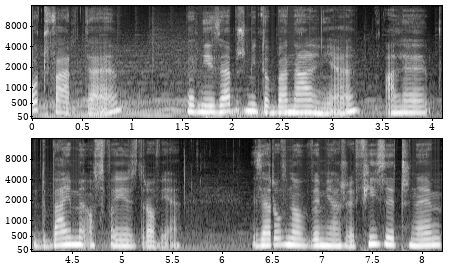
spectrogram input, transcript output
Po czwarte, pewnie zabrzmi to banalnie, ale dbajmy o swoje zdrowie, zarówno w wymiarze fizycznym,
